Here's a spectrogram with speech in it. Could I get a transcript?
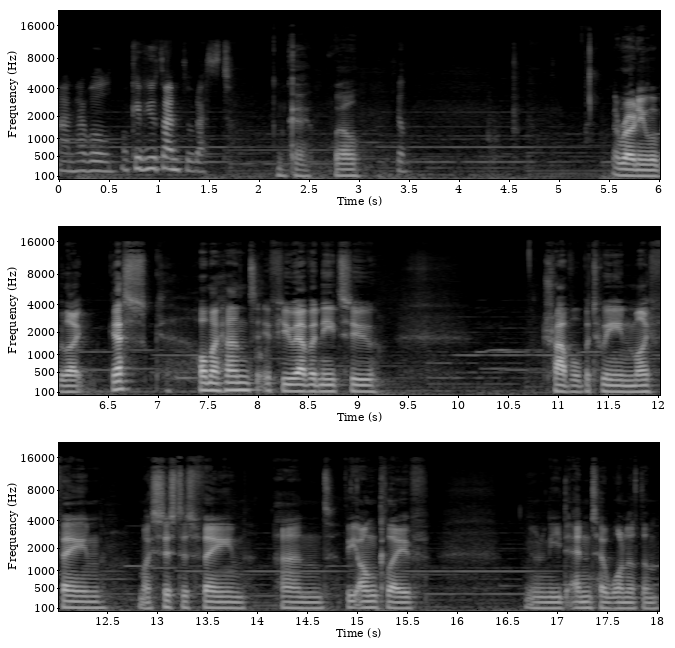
and I will I'll give you time to rest. Okay, well. Yep. Aroni will be like, Yes, hold my hand if you ever need to travel between my fane, my sister's fane, and the Enclave. You'll need enter one of them.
